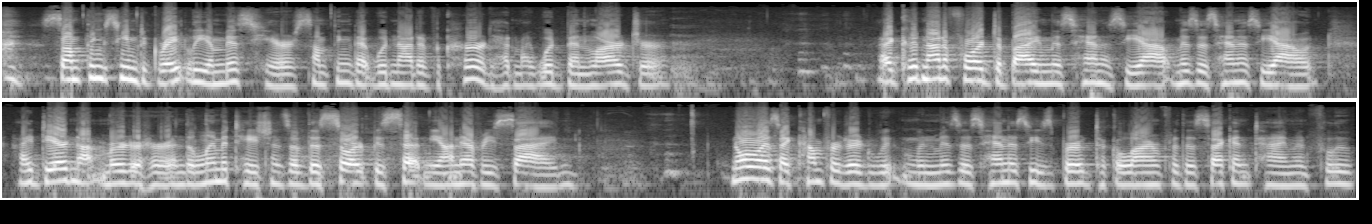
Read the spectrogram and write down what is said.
something seemed greatly amiss here, something that would not have occurred had my wood been larger. I could not afford to buy Miss Hennessy out, Mrs. Hennessy out. I dared not murder her, and the limitations of this sort beset me on every side. Nor was I comforted when Mrs. Hennessy's bird took alarm for the second time and flew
